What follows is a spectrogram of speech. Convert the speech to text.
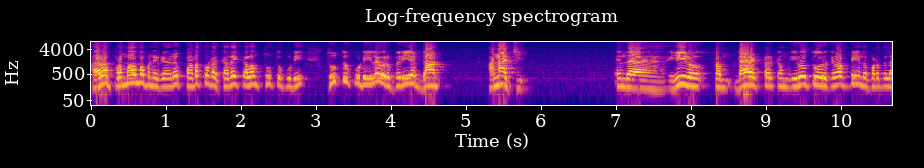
அதெல்லாம் பிரமாதமாக பண்ணியிருக்காரு. படத்தோட கதைக்களம் தூத்துக்குடி தூத்துக்குடியில் ஒரு பெரிய டான் அண்ணாச்சி. இந்த ஹீரோ கம் டைரக்டர் கம் இருபத்தோரு கிராஃப்டையும் இந்த படத்தில்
